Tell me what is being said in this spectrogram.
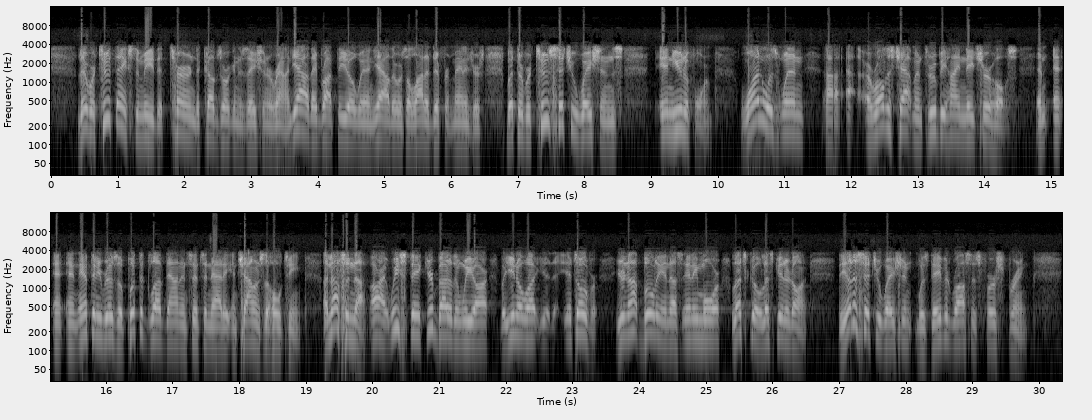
There were two things to me that turned the Cubs organization around. Yeah, they brought Theo in. Yeah, there was a lot of different managers, but there were two situations in uniform. One was when uh, Aroldis Chapman threw behind Nate Schierholtz and, and, and Anthony Rizzo put the glove down in Cincinnati and challenged the whole team. Enough's enough. All right, we stink. You're better than we are, but you know what? It's over. You're not bullying us anymore. Let's go. Let's get it on. The other situation was David Ross's first spring.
